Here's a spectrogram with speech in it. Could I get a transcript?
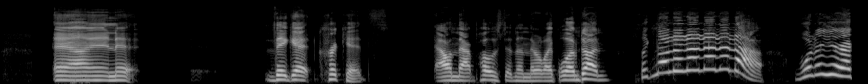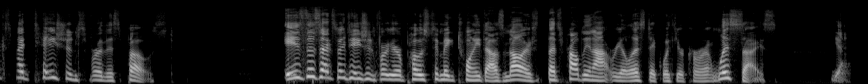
And they get crickets on that post and then they're like, well, I'm done. It's like, no, no, no, no, no, no. What are your expectations for this post? Is this expectation for your post to make $20,000? That's probably not realistic with your current list size. Yeah.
